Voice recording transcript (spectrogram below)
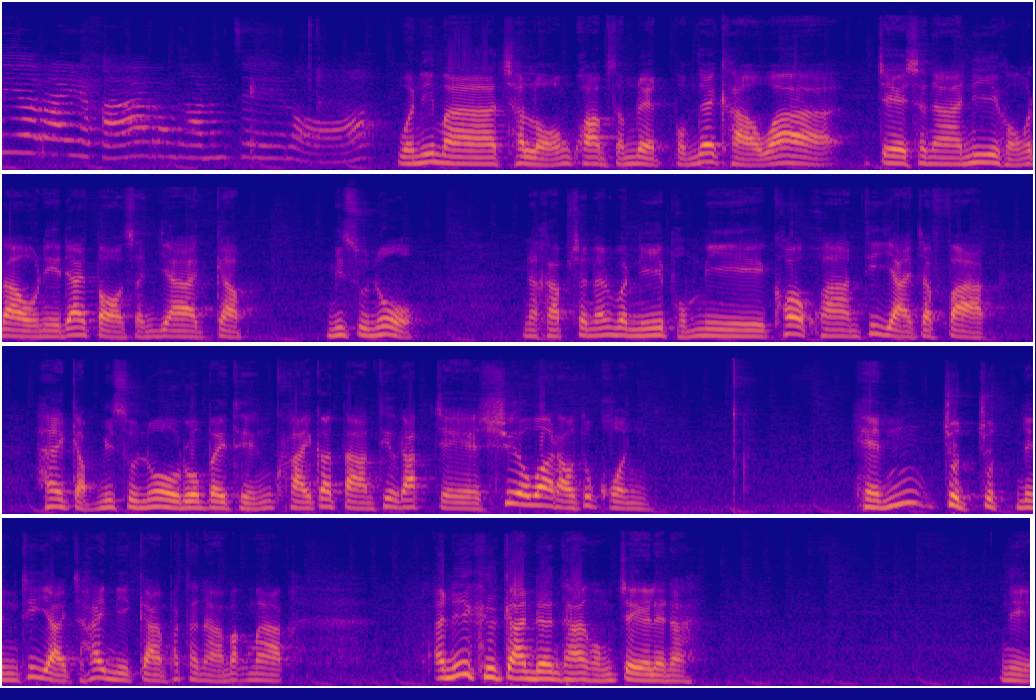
นี่อะไรอะคะ รองเท้าน้องเจเหรอ วันนี้มาฉลองความสำเร็จ ผมได้ข่าวว่าเจชนานี่ของเราเนี่ได้ต่อสัญญากับมิซูโน่นะครับ ฉะนั้นวันนี้ผมมีข้อความที่อยากจะฝากให้กับมิซูโน่รวมไปถึงใครก็ตามที่รักเจ เชื่อว่าเราทุกคน เห็นจุดจุดหนึ่งที่อยากจะให้มีการพัฒนามาก ๆ อันนี้คือการเดินทางของเจเลยนะ นี่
